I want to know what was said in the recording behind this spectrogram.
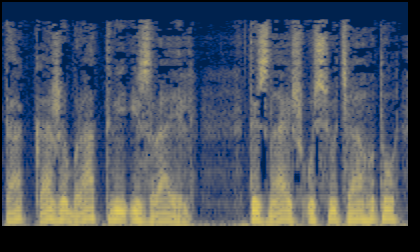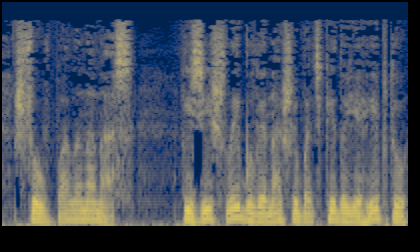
Так каже брат твій Ізраїль, ти знаєш усю тяготу, що впала на нас, і зійшли були наші батьки до Єгипту,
